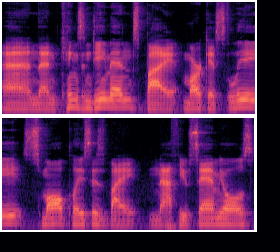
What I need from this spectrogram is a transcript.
And then Kings and Daemons by Marcus Lee, Small Places by Matthew Samuels,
